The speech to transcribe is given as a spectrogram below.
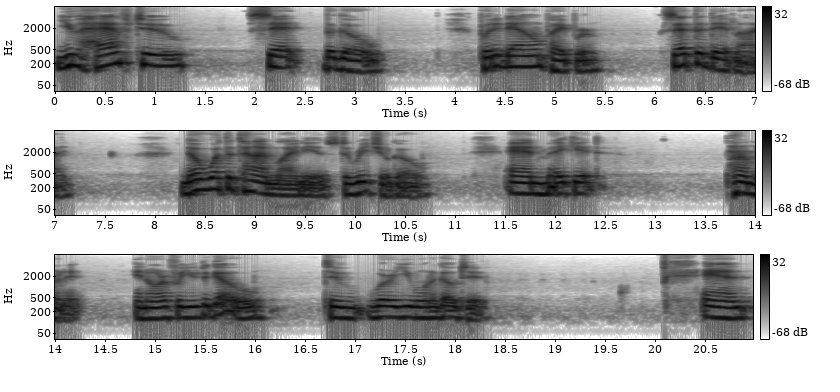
You have to set the goal, put it down on paper, set the deadline, know what the timeline is to reach your goal, and make it permanent in order for you to go to where you want to go to. And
